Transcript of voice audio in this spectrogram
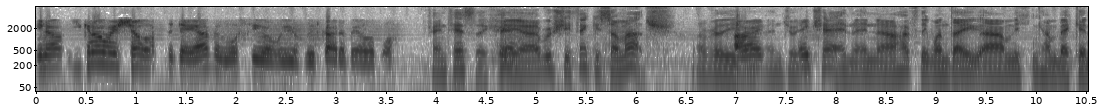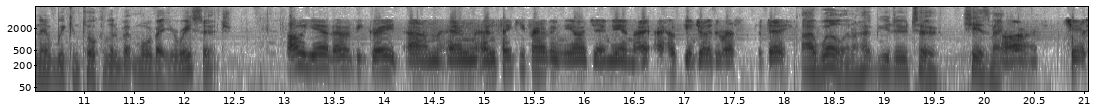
you know, you can always show up the day of, and we'll see what we've we've got available. Fantastic. Hey, uh, Rushi, thank you so much. I really All uh, enjoyed Thanks. your chat, and, and uh, hopefully one day um, you can come back in and we can talk a little bit more about your research. Oh yeah, that would be great. Um, and and thank you for having me on, Jamie. And I, I hope you enjoy the rest of the day. I will, and I hope you do too. Cheers, mate. All right. Cheers.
